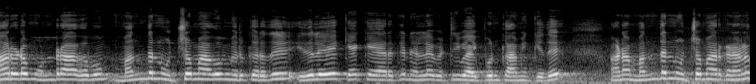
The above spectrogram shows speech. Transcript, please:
ஆறிடம் ஒன்றாகவும் மந்தன் உச்சமாகவும் இருக்கிறது. இதிலேயே கேகேஆருக்கு நல்ல வெற்றி வாய்ப்புன்னு காமிக்குது. ஆனால் மந்தன் உச்சமாக இருக்கனால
